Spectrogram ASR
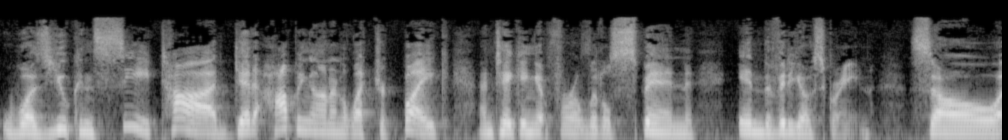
was you can see Todd get hopping on an electric bike and taking it for a little spin in the video screen. So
